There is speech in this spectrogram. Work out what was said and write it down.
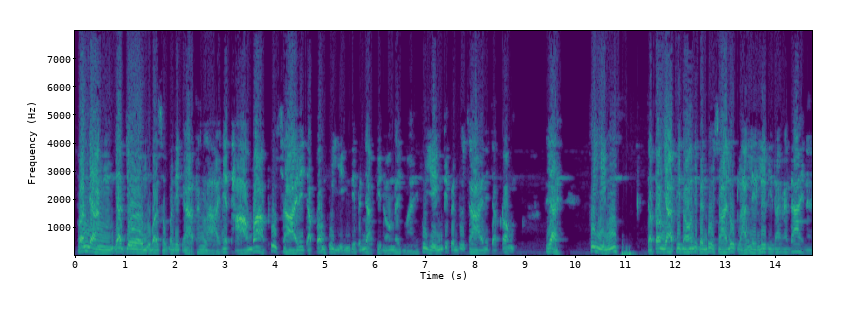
เพราะอย่างญาติโยม อุบาสกบริกาทั้งหลาย เนี่ยถามว่าผู้ชายเนี่ยจับต้องผู้หญิงที่เป็นญาติพี่น้องได้ไหม ผู้หญิงที่เป็นผู้ชายเนี่ยจับต้องไม่ใช่ผู้หญิงจับต้องญาติพี่น้องที่เป็นผู้ชายลูกหลานเลนลื่นที่ได้ไม่ได้นะ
